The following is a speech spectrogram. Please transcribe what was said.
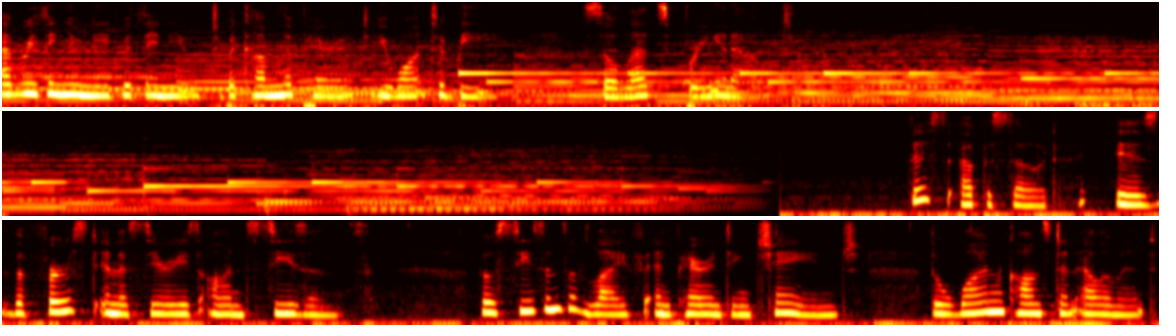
everything you need within you to become the parent you want to be, so let's bring it out. This episode is the first in a series on seasons. Though seasons of life and parenting change, the one constant element,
